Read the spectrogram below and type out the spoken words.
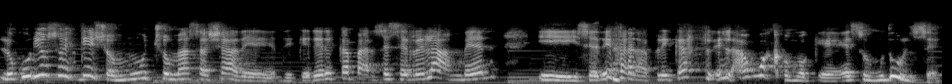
Lo curioso es que ellos, mucho más allá de, querer escaparse, se relamben y se dejan aplicar el agua como que es un dulce.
